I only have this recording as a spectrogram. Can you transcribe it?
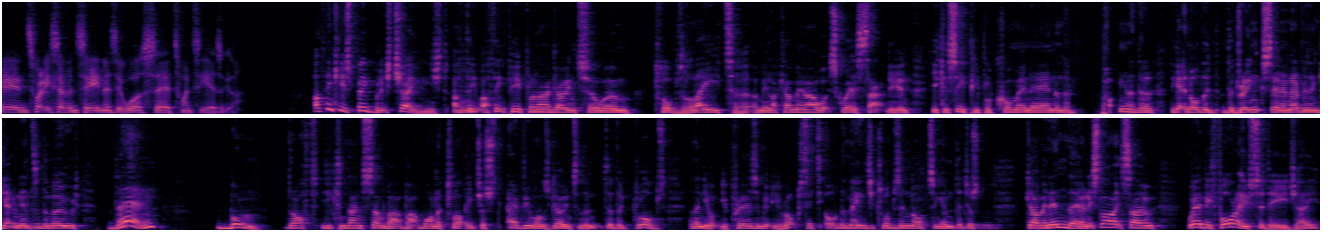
in 2017 as it was, say, 20 years ago? I think it's big, but it's changed. I think I think people are now going to um, clubs later. I mean, like I mean, I work Square Saturday, and you can see people coming in, and they're you know they're, they're getting all the, the drinks in and everything, getting into the mood. Then, boom, they're off. You can then sell about about one o'clock. It just everyone's going to the to the clubs, and then you got your Prism, you got your Rock City, all the major clubs in Nottingham. They're just going in there, and it's like so. Where before I used to DJ,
